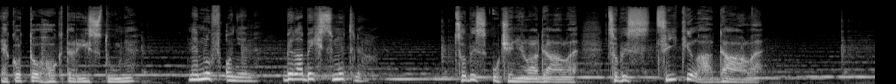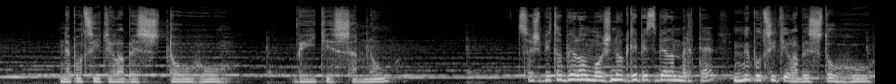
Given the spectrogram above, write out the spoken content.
Jako toho, který stůně? Nemluv o něm, byla bych smutná. Co bys učinila dále? Co bys cítila dále? Nepocítila bys touhu býti se mnou? Což by to bylo možno, kdybys byl mrtev? Nepocítila bys touhu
